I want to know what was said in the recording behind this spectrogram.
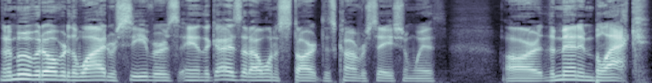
I'm going to move it over to the wide receivers. And the guys that I want to start this conversation with are the men in black,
